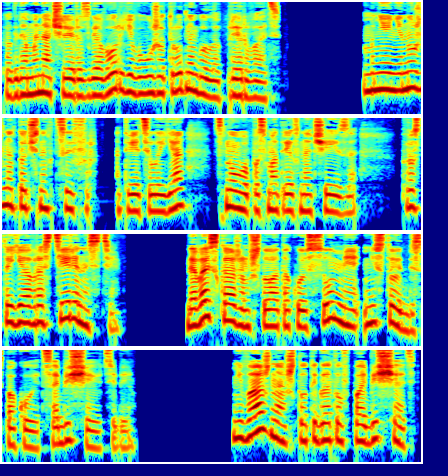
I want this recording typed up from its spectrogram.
когда мы начали разговор, его уже трудно было прервать. «Мне не нужно точных цифр», — ответила я, снова посмотрев на Чейза. «Просто я в растерянности. Давай скажем, что о такой сумме не стоит беспокоиться, обещаю тебе». «Неважно, что ты готов пообещать.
